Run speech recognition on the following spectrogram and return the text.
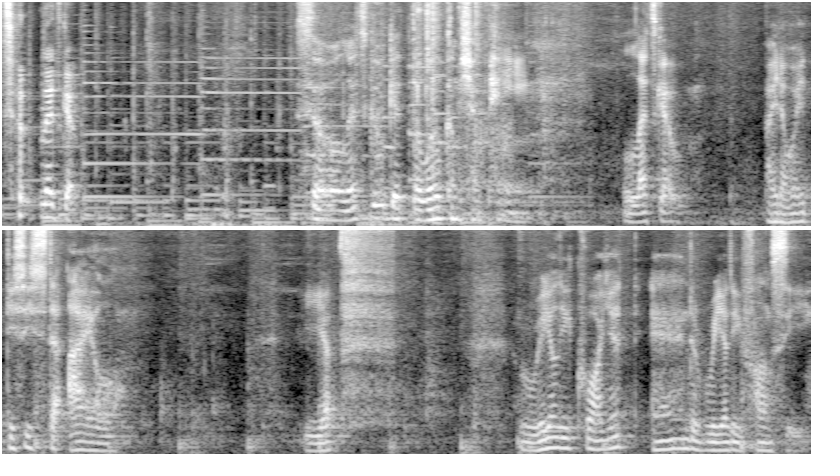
So let's go. So let's go get the welcome champagne. Let's go. By the way, this is the aisle. Yep. Really quiet and really fancy.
